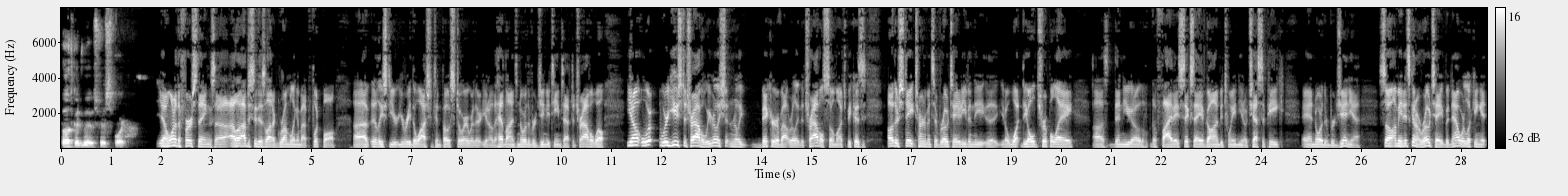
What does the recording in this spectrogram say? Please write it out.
both good moves for the sport. Know, one of the first things, uh, obviously, there's a lot of grumbling about football. Uh, at least you, you read the Washington Post story where they're, you know, the headlines, Northern Virginia teams have to travel. Well, you know, we're, we're used to travel. We really shouldn't really bicker about really the travel so much because other state tournaments have rotated. Even the, the you know, what the old AAA uh, then you know the five A, six A have gone between you know Chesapeake and Northern Virginia. So I mean, it's going to rotate. But now we're looking at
